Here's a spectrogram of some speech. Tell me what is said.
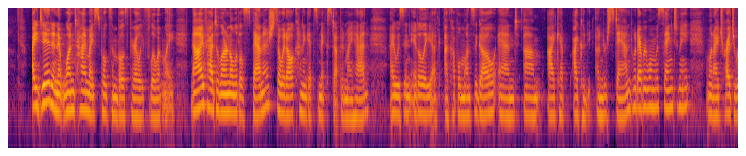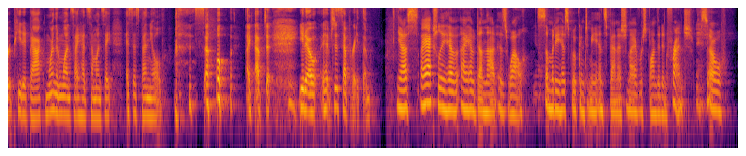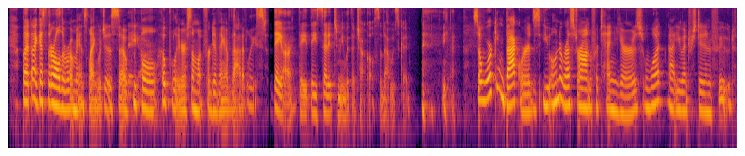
I did, and at one time I spoke them both fairly fluently. Now I've had to learn a little Spanish, so it all kind of gets mixed up in my head. I was in Italy a, a couple months ago, and um, I kept I could understand what everyone was saying to me. And when I tried to repeat it back, more than once I had someone say "es español," so I have to, you know, I have to separate them. Yes, I actually have. I have done that as well. Yeah. Somebody has spoken to me in Spanish, and I have responded in French. So but I guess they're all the Romance languages, so they people are. hopefully are somewhat forgiving of that at least. They are. They they said it to me with a chuckle, so that was good. yeah. So working backwards, you owned a restaurant for 10 years. What got you interested in food?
